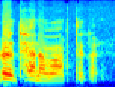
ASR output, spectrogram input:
പ്രധാന വാർത്തകൾ.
